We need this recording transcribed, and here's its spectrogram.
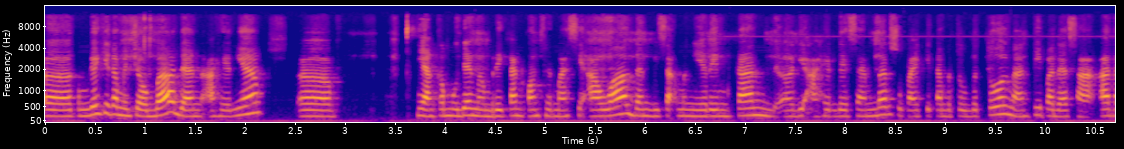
uh, kemudian kita mencoba dan akhirnya uh, yang kemudian memberikan konfirmasi awal dan bisa mengirimkan uh, di akhir Desember supaya kita betul-betul nanti pada saat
